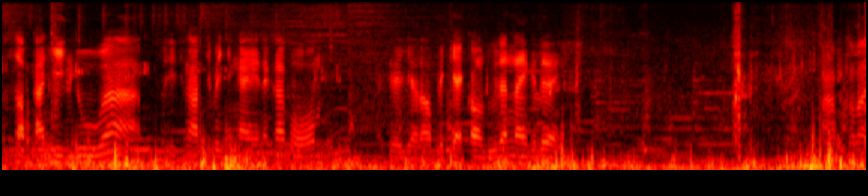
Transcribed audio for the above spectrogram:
ทดสอบการยิงดูว่าประสิทธิภาพจะเป็นยังไงนะครับผม คเดี๋ยวเราไปแกะกล่องดูด้านในกันเลยปั๊บเข้าไป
